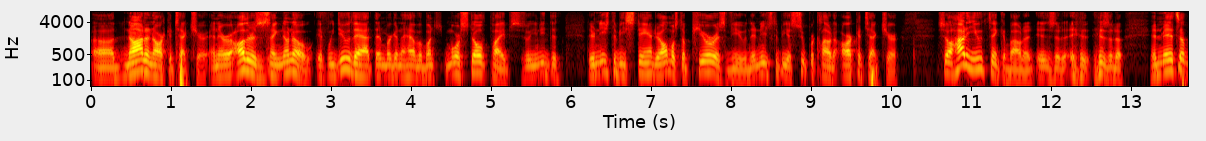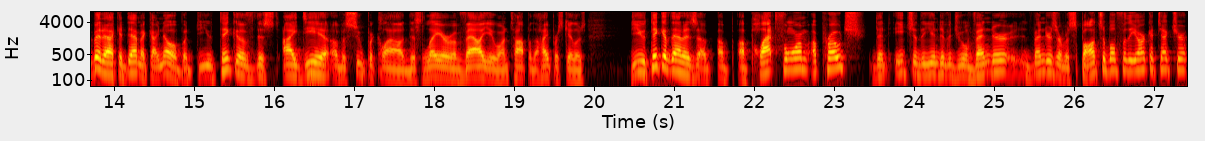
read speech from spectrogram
uh, not an architecture. And there are others saying, no, no, if we do that, then we're going to have a bunch more stovepipes. So you need to, there needs to be standard, almost a purist view. There needs to be a supercloud architecture. So how do you think about it? Is it, is it a, and it's a bit academic, I know, but do you think of this idea of a supercloud, this layer of value on top of the hyperscalers? Do you think of that as a, a, a, platform approach that each of the individual vendor, vendors are responsible for the architecture?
